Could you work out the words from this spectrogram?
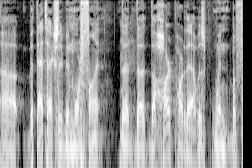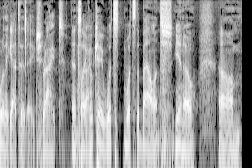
Uh, but that's actually been more fun. The the the hard part of that was when before they got to that age. Right. And it's like, Right. okay, what's what's the balance, you know? Um,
